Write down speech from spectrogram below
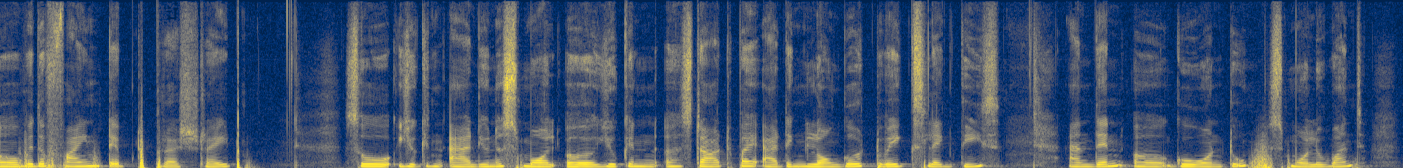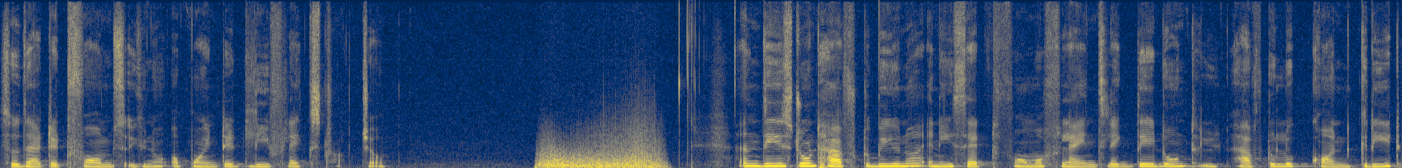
uh, with a fine tipped brush right so you can add you know small uh, you can uh, start by adding longer twigs like these and then uh, go on to smaller ones so that it forms you know a pointed leaf like structure. And these don't have to be you know any set form of lines. Like they don't have to look concrete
